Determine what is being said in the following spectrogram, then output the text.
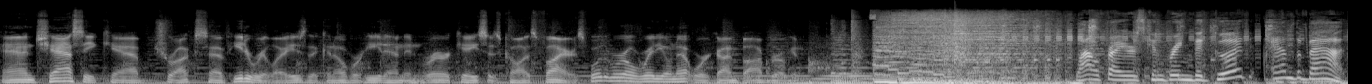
and chassis cab trucks have heater relays that can overheat and, in rare cases, cause fires. For the Rural Radio Network, I'm Bob Brogan. Wildfires can bring the good and the bad.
